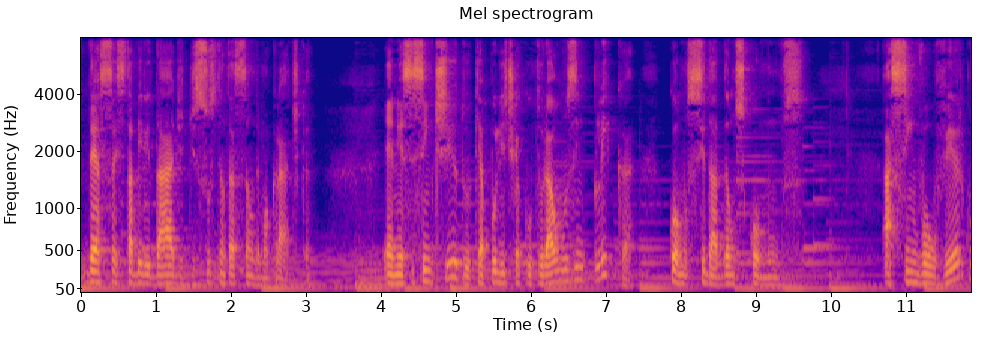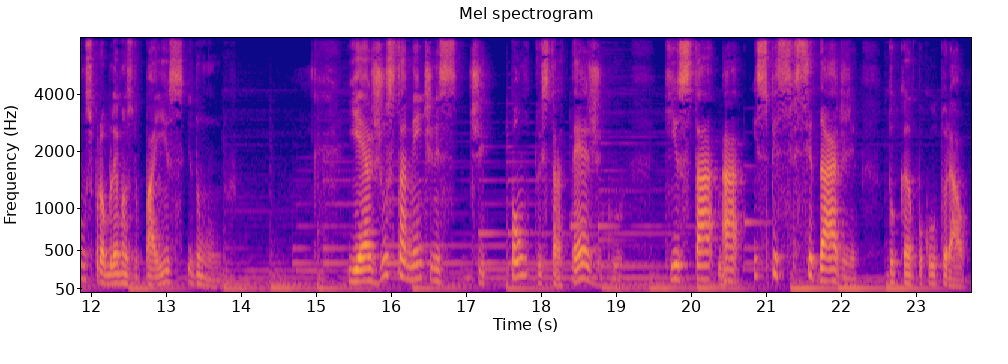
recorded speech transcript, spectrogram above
dessa estabilidade de sustentação democrática. É nesse sentido que a política cultural nos implica como cidadãos comuns a se envolver com os problemas do país e do mundo. E é justamente neste ponto estratégico que está a especificidade do campo cultural.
